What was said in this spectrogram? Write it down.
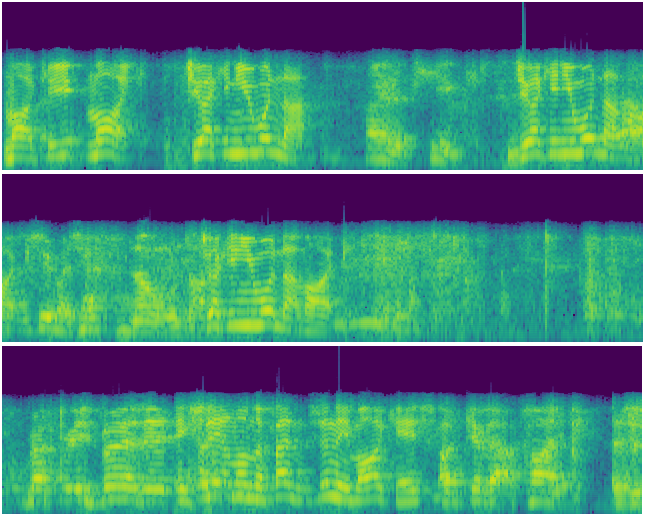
Mike, are you, Mike, do you reckon you won that? I'm gonna puke. Do you reckon you won that, Mike? Too much. No one was Do you reckon you won that, Mike? Referee's verdict. He's sitting on the fence, isn't he, Mike is? I'd give that a pike as a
